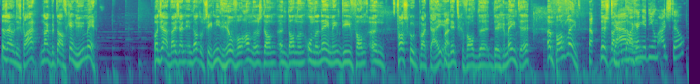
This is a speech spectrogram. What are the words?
dan zijn we dus klaar. NAC betaalt geen huur meer. Want ja, wij zijn in dat opzicht niet heel veel anders dan een, dan een onderneming die van een vastgoedpartij, in Nee. dit geval de, de gemeente, een pand leent. Dus wij Ja, betalen... maar ging het niet om uitstel in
